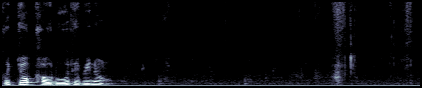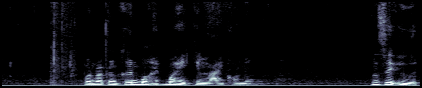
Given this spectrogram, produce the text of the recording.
ก็จกเขาดูเถอะพี่น้องปนมากลางคืนบ่ให้บ่ให้กินหลายข้อหนึ่งมันสิอืด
